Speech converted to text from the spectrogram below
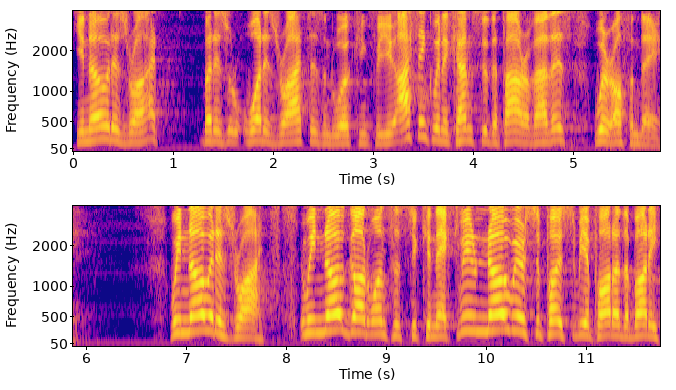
You know it is right, but is, what is right isn't working for you. I think when it comes to the power of others, we're often there. We know it is right. We know God wants us to connect. We know we're supposed to be a part of the body.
